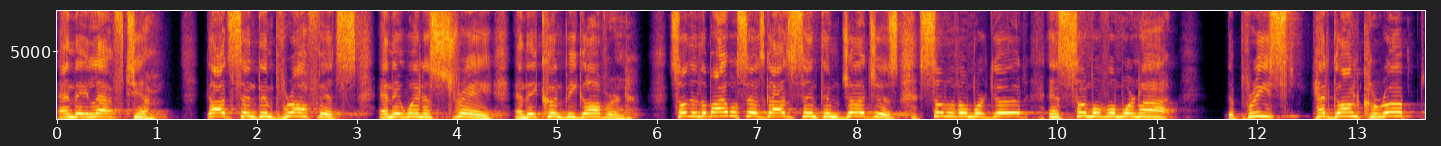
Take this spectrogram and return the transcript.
and they left him. God sent them prophets and they went astray and they couldn't be governed. So then the Bible says God sent them judges. Some of them were good and some of them were not. The priest had gone corrupt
